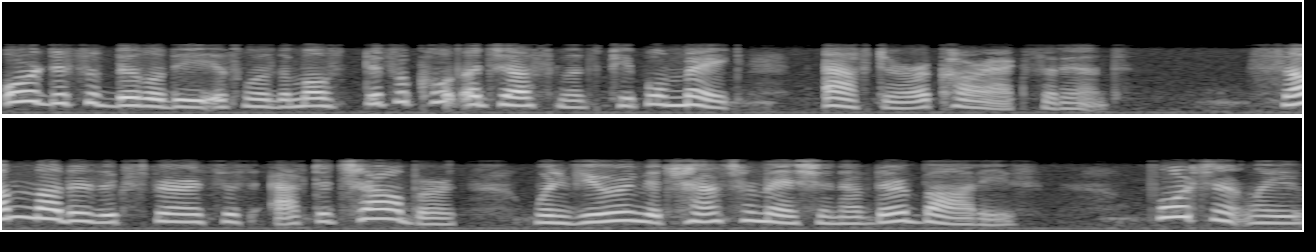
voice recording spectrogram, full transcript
or disability is one of the most difficult adjustments people make after a car accident. Some mothers experience this after childbirth when viewing the transformation of their bodies. Fortunately,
